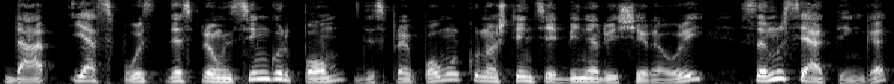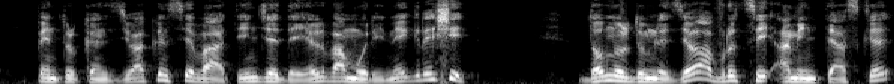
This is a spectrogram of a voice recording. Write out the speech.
dar i-a spus despre un singur pom, despre pomul cunoștinței binelui și răului, să nu se atingă, pentru că în ziua când se va atinge de el va muri negreșit. Domnul Dumnezeu a vrut să-i amintească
